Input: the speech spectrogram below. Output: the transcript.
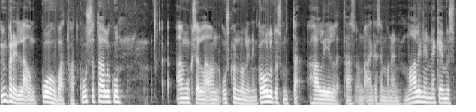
Ympärillä on kuohuva 1600-luku. Anguksella on uskonnollinen koulutus, mutta Hallilla taas on aika semmoinen maallinen näkemys.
